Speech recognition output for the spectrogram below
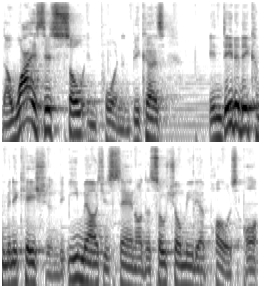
Now, why is this so important? Because in day-to-day -day communication, the emails you send or the social media posts or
